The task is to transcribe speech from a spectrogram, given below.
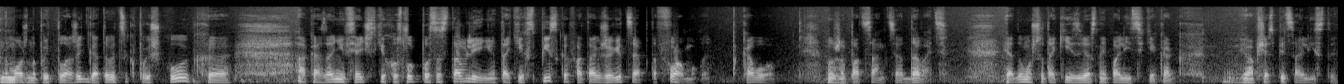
можно предположить, готовятся к прыжку, к оказанию всяческих услуг по составлению таких списков, а также рецептов, формулы, кого нужно под санкции отдавать. Я думаю, что такие известные политики, как и вообще специалисты,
